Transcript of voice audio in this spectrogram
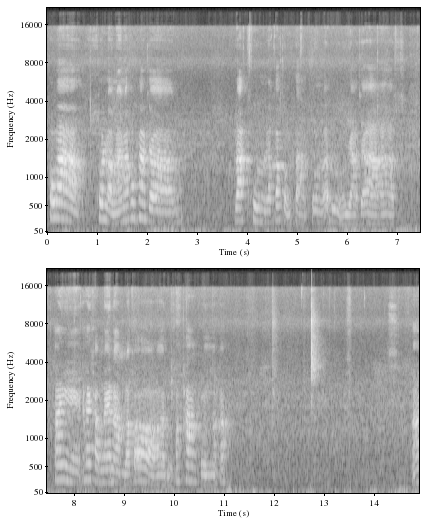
เพราะว่าคนเหล่านั้นค่อนข้างจะ รักคุณแล้วก็สงสารคุณแล้วดูอยากจะให้ให้คำแนะนำแล้วก็อยู่ข้างๆคุณนะคะา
